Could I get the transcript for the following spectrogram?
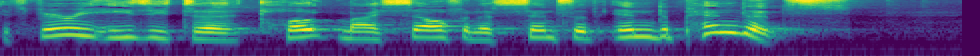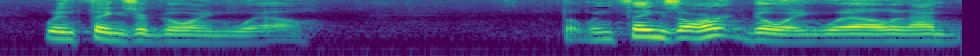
it's very easy to cloak myself in a sense of independence when things are going well. But when things aren't going well and I'm,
